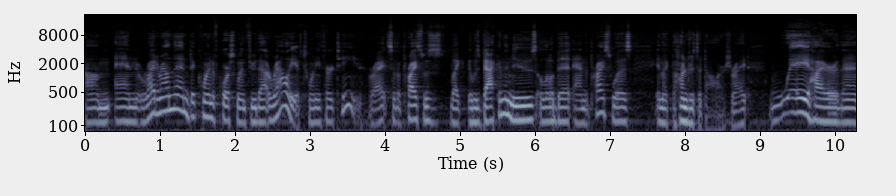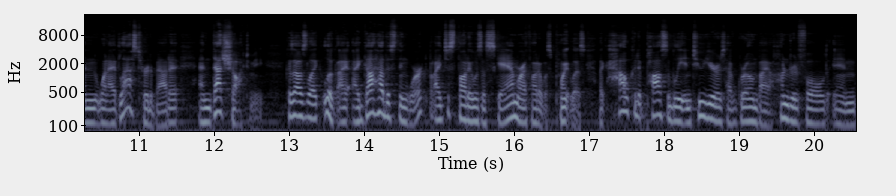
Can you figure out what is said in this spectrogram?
Um, and right around then, Bitcoin, of course, went through that rally of 2013, right? So the price was like, it was back in the news a little bit, and the price was in like the hundreds of dollars, right? Way higher than when I'd last heard about it. And that shocked me because I was like, look, I, I got how this thing worked, but I just thought it was a scam or I thought it was pointless. Like, how could it possibly in two years have grown by a hundredfold in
